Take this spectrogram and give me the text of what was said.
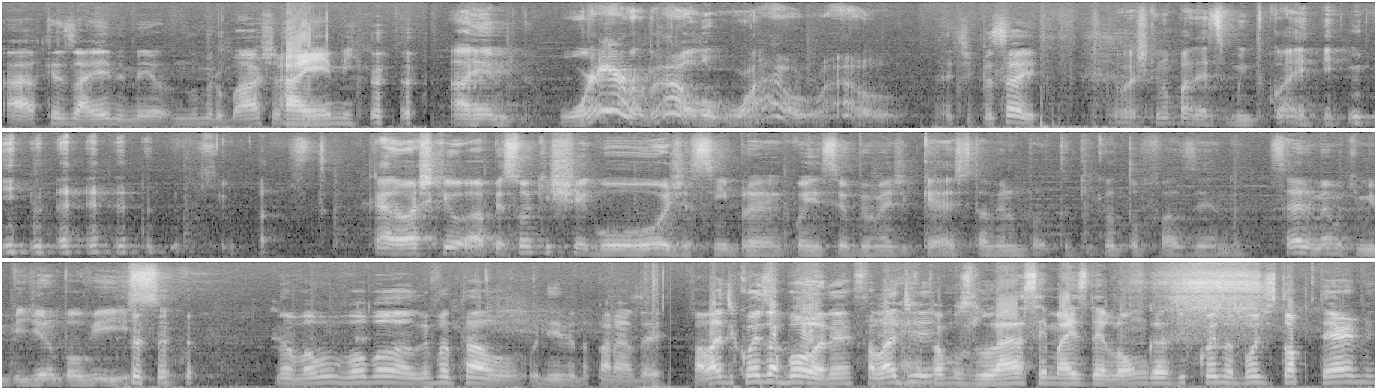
Aqueles AM meio número baixo. AM. AM. Uau, uau, uau, uau. É tipo isso aí. Eu acho que não parece muito com a AM. né? Que bosta. Cara, eu acho que a pessoa que chegou hoje, assim, pra conhecer o Biomedcast, tá vendo, puta, o que que eu tô fazendo? Sério mesmo que me pediram pra ouvir isso? Não, vamos, vamos levantar o, o nível da parada aí. Falar de coisa boa, né? Falar de, É, vamos lá, sem mais delongas. de coisa boa de Top Term,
